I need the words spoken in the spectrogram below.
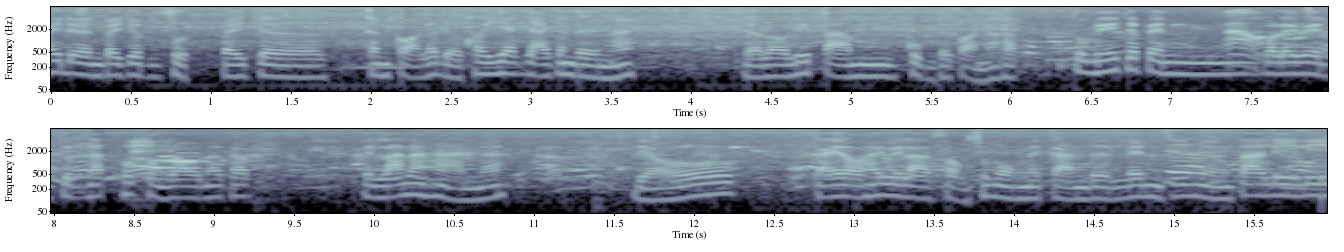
ให้เดินไปจนสุดไปเจอกันก่อนแล้วเดี๋ยวค่อยแยกย้ายกันเดินนะ เดี๋ยวเรารีบตามกลุ่มไปก่อนนะครับ ตรงนี้จะเป็นบริเวณจุดนัดพบของเรานะครับ เป็นร้านอาหารนะ เดี๋ยวไกด์เราให้เวลา 2 ชั่วโมงในการเดินเล่นที่เมืองต้าลี่รี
